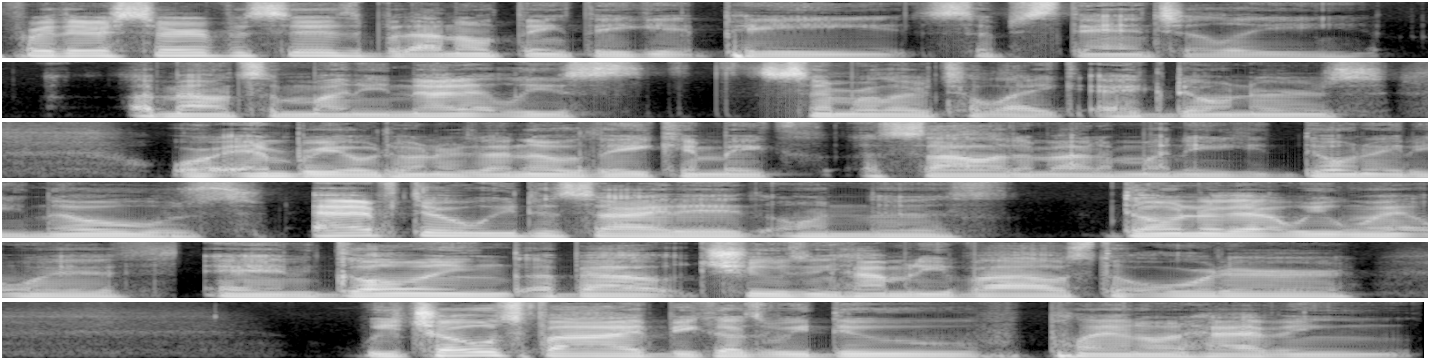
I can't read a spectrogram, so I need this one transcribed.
for their services, but I don't think they get paid substantially amounts of money, not at least similar to like egg donors or embryo donors. I know they can make a solid amount of money donating those. After we decided on the donor that we went with and going about choosing how many vials to order. We chose five because we do plan on having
